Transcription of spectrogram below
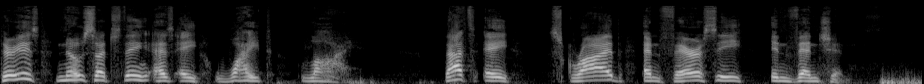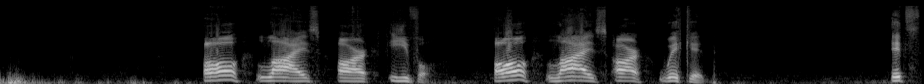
There is no such thing as a white lie. That's a scribe and Pharisee invention. All lies are evil. All lies are wicked. It's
